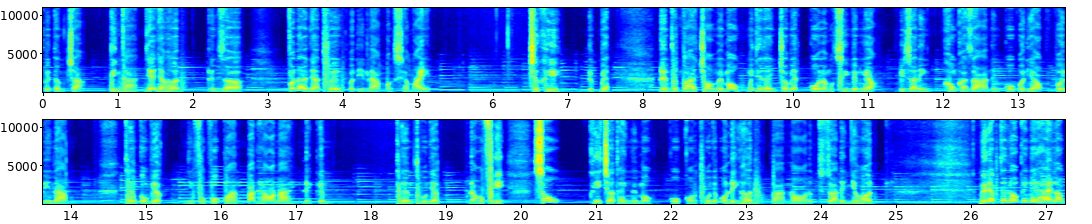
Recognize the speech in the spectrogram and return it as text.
với tâm trạng bình thản nhẹ nhàng hơn. Đến giờ vẫn ở nhà thuê và đi làm bằng xe máy. Trước khi được biết đến với vai trò người mẫu, Nguyễn Thị Thành cho biết cô là một sinh viên nghèo vì gia đình không khá giả nên cô vừa đi học vừa đi làm thêm công việc như phục vụ quán bán hàng online để kiếm thêm thu nhập đóng học phí. Sau khi trở thành người mẫu, cô có thu nhập ổn định hơn và lo được gia đình nhiều hơn. Người đẹp tiết lộ cách đây 2 năm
